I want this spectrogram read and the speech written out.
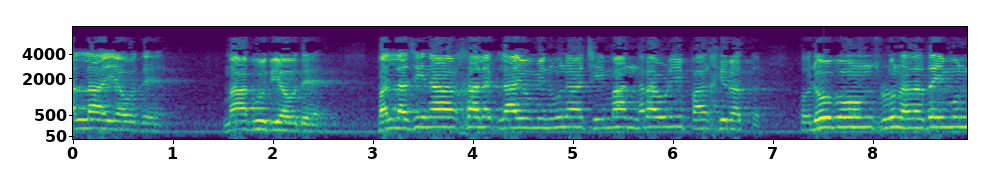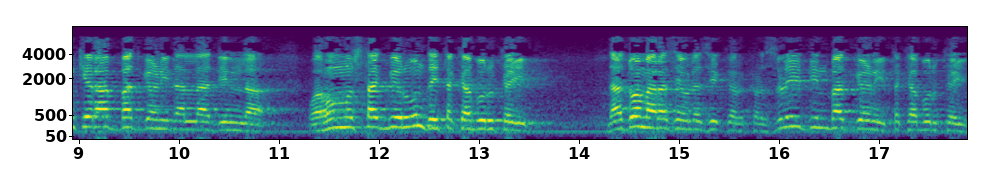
الله یو دی معبود یو دی فالذین خلق لا یؤمنون چې ایمان راوړي په آخرت قلوبهم سړونه د دې منکر بد غنی د الله دین لا وهم مستكبرون د تکبر کوي دا دوه مرزه ول ذکر کړ زړی دین بد غنی تکبر کوي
